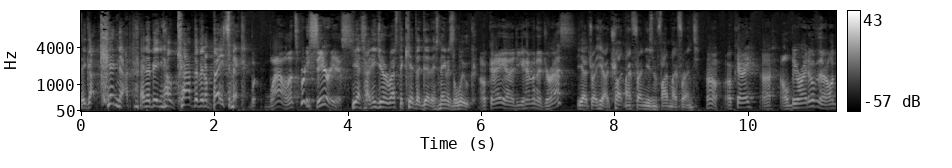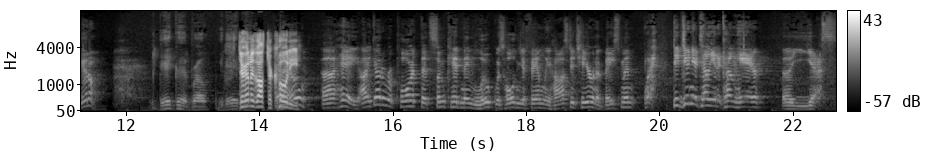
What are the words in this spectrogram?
they got kidnapped, and they're being held captive in a basement. W- Wow, that's pretty serious. Yes, I need you to arrest the kid that did it. His name is Luke. Okay, uh, do you have an address? Yeah, it's right here. I tracked my friend using Find My Friends. Oh, okay. Uh, I'll be right over there. I'll get him. You did good, bro. You did. They're gonna go after Cody. Hello? Uh, hey, I got a report that some kid named Luke was holding your family hostage here in a basement. What? Did Junior tell you to come here? Uh, yes.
